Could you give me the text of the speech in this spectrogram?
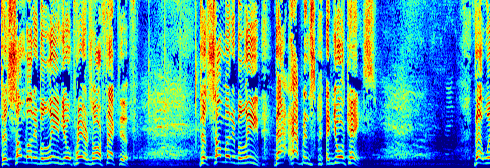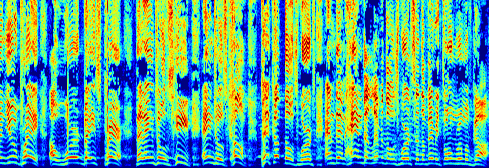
Does somebody believe your prayers are effective? Does somebody believe that happens in your case? that when you pray a word based prayer, that angels heed, angels come, pick up those words, and then hand deliver those words to the very throne room of God.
